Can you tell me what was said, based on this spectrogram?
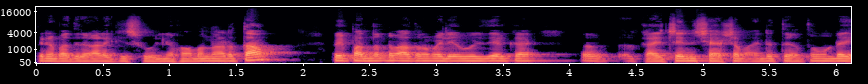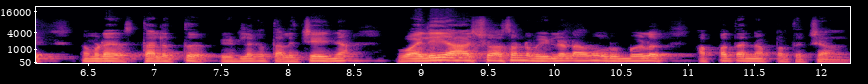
പിന്നെ ഭദ്രകാളിക്ക് ശൂന്യഹോമം നടത്താം. അപ്പോൾ ഈ പന്ത്രണ്ട് മാത്രം വലിയ ഊരിയൊക്കെ കഴിച്ചതിന് ശേഷം അതിന്റെ തീർത്ഥം കൊണ്ടേ നമ്മുടെ സ്ഥലത്ത് വീട്ടിലൊക്കെ തളിച്ചു കഴിഞ്ഞാൽ വലിയ ആശ്വാസമുണ്ട്. വീട്ടിലുണ്ടാകുന്ന ഉറുമ്പുകൾ അപ്പം തന്നെ അപ്രത്യക്ഷമാകും.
